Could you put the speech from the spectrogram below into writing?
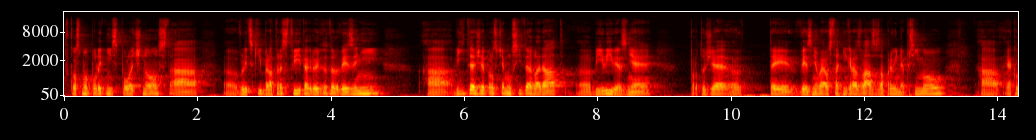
v kosmopolitní společnost a e, v lidský bratrství, tak dojdete do vězení a víte, že prostě musíte hledat e, bílý vězně, protože e, ty vězňové ostatní krát vás za první nepřijmou a jako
